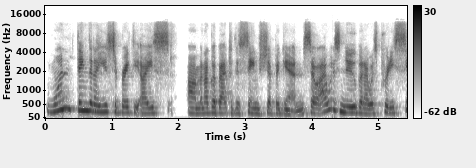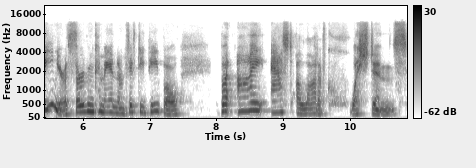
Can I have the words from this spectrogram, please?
one thing that i used to break the ice um, and I'll go back to the same ship again. So I was new, but I was pretty senior, third in command on 50 people. But I asked a lot of questions.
